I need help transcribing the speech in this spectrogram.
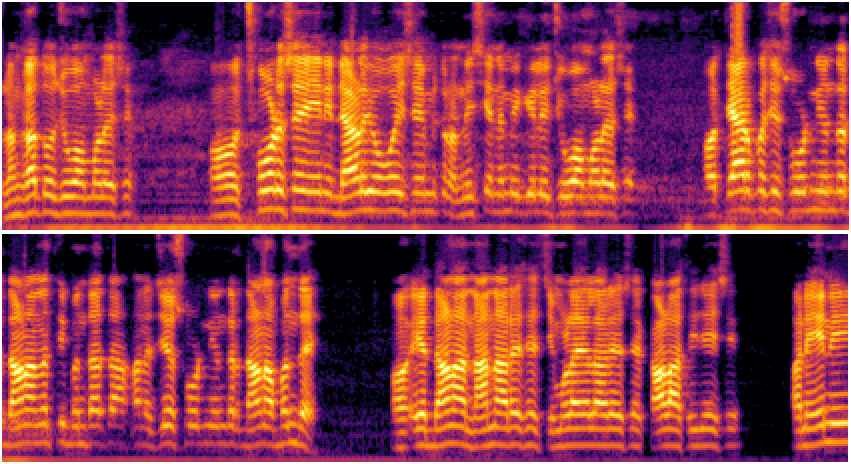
લંઘાતો જોવા મળે છે. છોડ છે, એની ડાળીઓ હોય છે મિત્રો નીચે નમી ગયેલી જોવા મળે છે. ત્યાર પછી છોડની અંદર દાણા નથી બંધાતા અને જે છોડની અંદર દાણા બંધાય એ દાણા નાના રહે છે, ચીમળાયેલા રહે છે, કાળા થઈ જાય છે. અને એની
